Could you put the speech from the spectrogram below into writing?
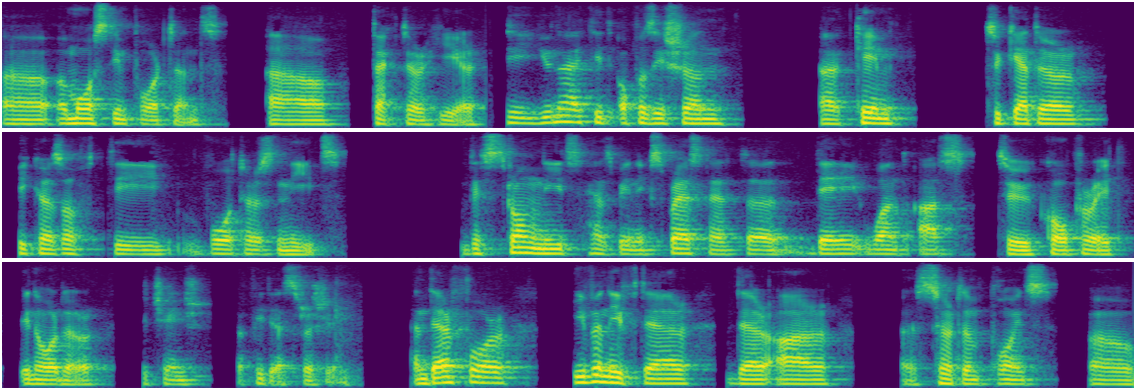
a, most important uh, factor here. The united opposition uh, came together because of the voters' needs. The strong needs has been expressed that uh, they want us to cooperate in order to change the Fidesz regime. And therefore, even if there there are uh, certain points uh,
